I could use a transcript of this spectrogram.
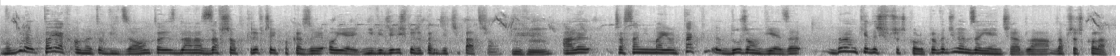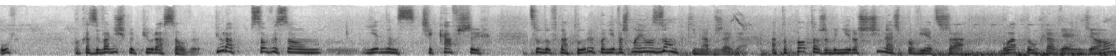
w ogóle to, jak one to widzą, to jest dla nas zawsze odkrywcze i pokazuje, ojej, nie wiedzieliśmy, że tak dzieci patrzą. Ale czasami mają tak dużą wiedzę. Byłem kiedyś w przedszkolu, prowadziłem zajęcia dla, dla przedszkolaków, pokazywaliśmy pióra sowy. Pióra sowy są jednym z ciekawszych cudów natury, ponieważ mają ząbki na brzegach. A to po to, żeby nie rozcinać powietrza gładką krawędzią.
